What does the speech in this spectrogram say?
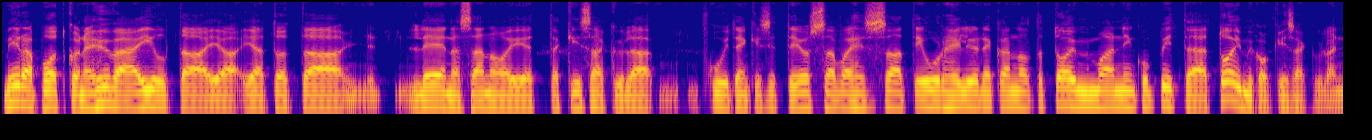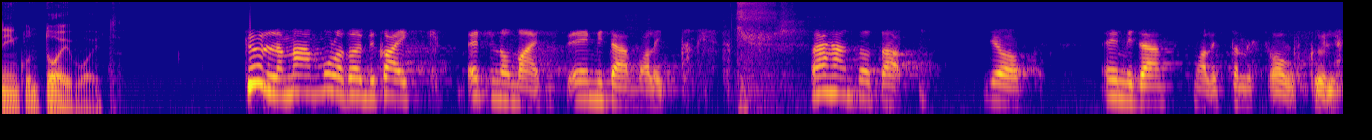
Mira Potkonen, hyvää iltaa. Ja, ja tota, Leena sanoi, että kisakylä kuitenkin sitten jossain vaiheessa saatiin urheilijoiden kannalta toimimaan niin kuin pitää. Toimiko kisakylä niin kuin toivoit? Kyllä, mä, mulla toimi kaikki erinomaisesti, ei mitään valittamista. Vähän tota, joo, ei mitään valittamista ollut kyllä.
